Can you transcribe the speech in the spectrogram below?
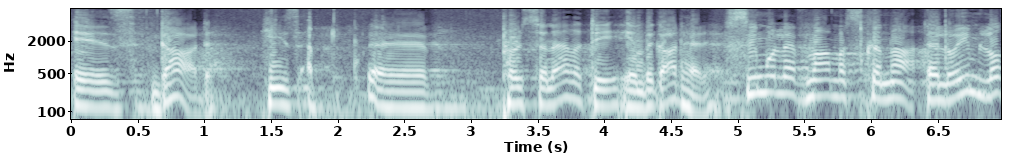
is God. He's a uh, personality in the Godhead. שימו לב מה המסקנה. אלוהים לא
